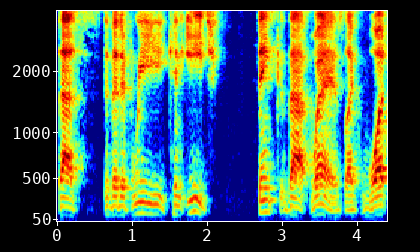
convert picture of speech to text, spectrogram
that's that if we can each think that way is like what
